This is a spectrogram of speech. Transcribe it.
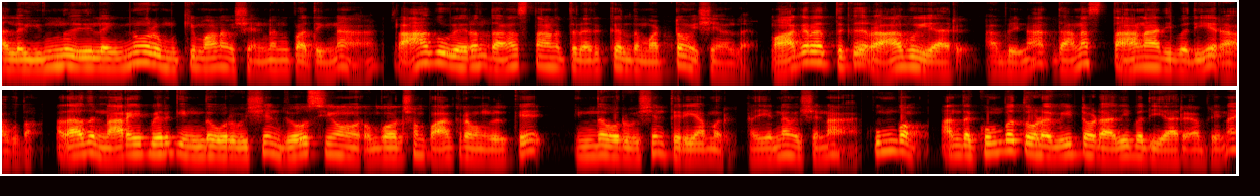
அதில் இன்னும் இதில் இன்னொரு முக்கியமான விஷயம் என்னன்னு பார்த்தீங்கன்னா ராகு வெறும் தனஸ்தானத்தில் இருக்கிறது மட்டும் விஷயம் இல்லை. மகரத்துக்கு ராகு யார் அப்படின்னா தனஸ்தானாதிபதியே ராகு தான் அதாவது நிறைய பேருக்கு இந்த ஒரு விஷயம் ஜோசியம் ரொம்ப வருஷம் பார்க்குறவங்களுக்கு இந்த ஒரு விஷயம் தெரியாம இருக்கு. அது என்ன விஷயம்னா கும்பம். அந்த கும்பத்தோட வீட்டோட அதிபதி யாரு அப்படின்னா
